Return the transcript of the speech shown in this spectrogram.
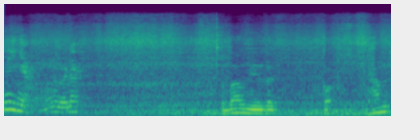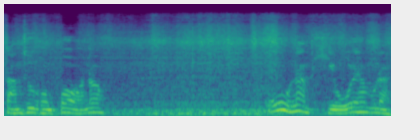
นี่หยั่งเลยนะ กระเบ้าเนื้อก็ก็ทำตามสูตรของป่อเนาะโอ้น้ำเขียวเลยครับคุณน่ะ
